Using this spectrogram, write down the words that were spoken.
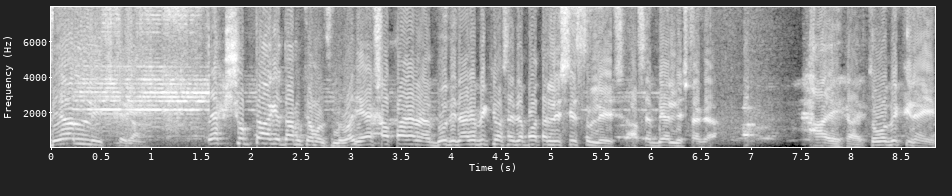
বিয়াল্লিশ টাকা। এক সপ্তাহ আগে দাম কেমন ছিল ভাই? এক সপ্তাহ না দুদিন আগে বিক্রি হচ্ছে এটা পঁয়তাল্লিশ ছেচল্লিশ আছে বিয়াল্লিশ টাকা। হাই হাই তবু বিক্রি নাই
